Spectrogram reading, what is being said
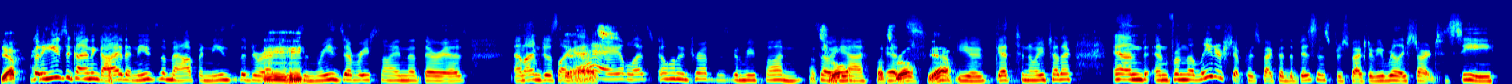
yep. But he's the kind of guy that needs the map and needs the directions mm-hmm. and reads every sign that there is. And I'm just like, yes. hey, let's go on a trip. This is going to be fun. Let's so roll. yeah, let's roll. Yeah. You get to know each other. And, and from the leadership perspective, the business perspective, you really start to see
